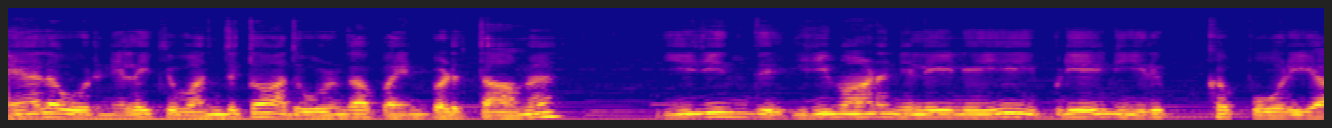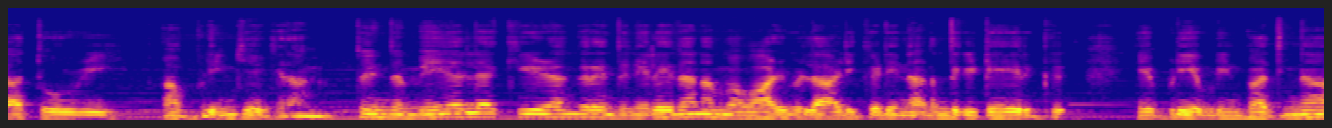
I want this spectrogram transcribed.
மேலே ஒரு நிலைக்கு வந்துட்டோம் அதை ஒழுங்காக பயன்படுத்தாமல் இழிந்து இழிவான நிலையிலேயே இப்படியே நீ இருக்க போறியா தோழி? அப்படின்னு கேட்குறாங்க ஸோ இந்த மேலே கீழங்கிற இந்த நிலை தான் நம்ம வாழ்வில் அடிக்கடி நடந்துக்கிட்டே இருக்குது எப்படி அப்படின்னு பார்த்தீங்கன்னா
